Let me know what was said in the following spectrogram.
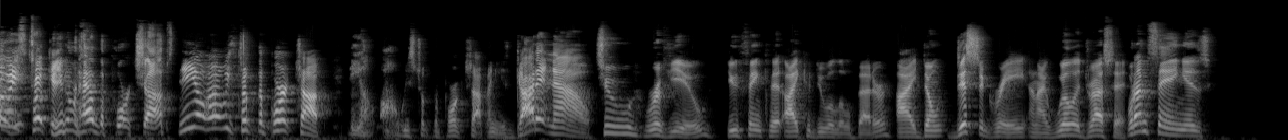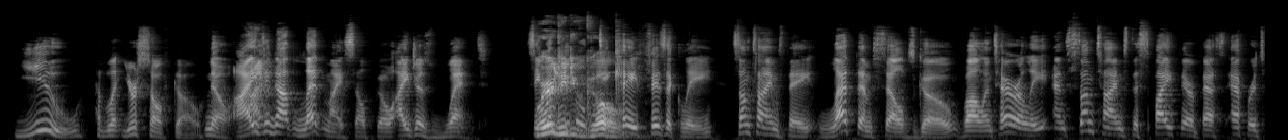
always you, took it. You don't have the pork chops. Neil always took the pork chop. Neil always took the pork chop, and he's got it now. To review, you think that I could do a little better. I don't disagree, and I will address it. What I'm saying is, you have let yourself go. No, I, I- did not let myself go. I just went. See, Where when did you go? Decay physically. Sometimes they let themselves go voluntarily, and sometimes, despite their best efforts,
